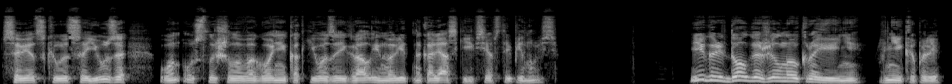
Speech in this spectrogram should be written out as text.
Советского Союза он услышал в вагоне, как его заиграл инвалид на коляске, и все встрепенулись. Игорь долго жил на Украине, в Никополе.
